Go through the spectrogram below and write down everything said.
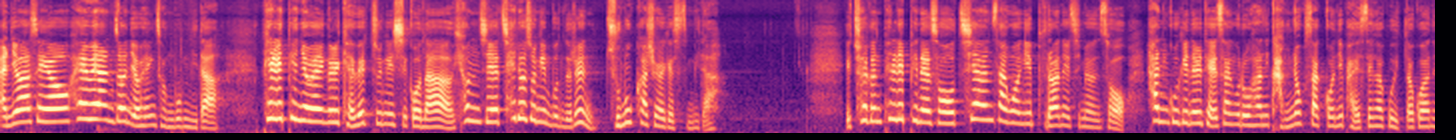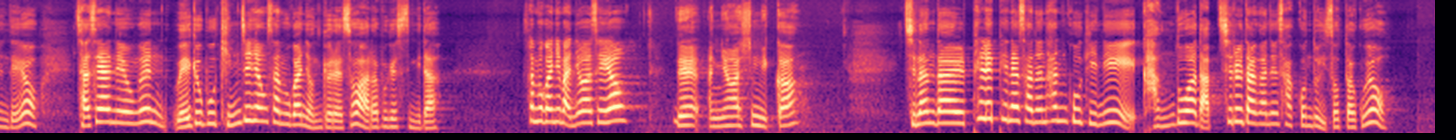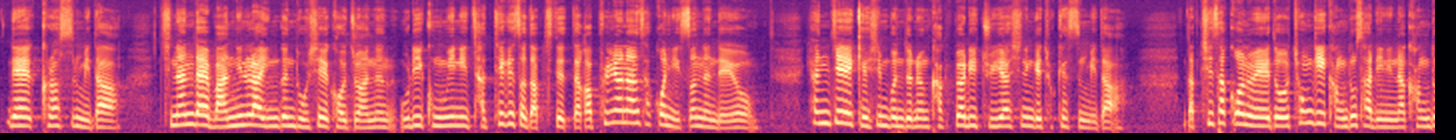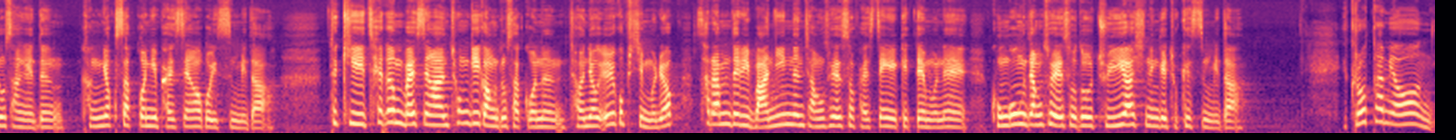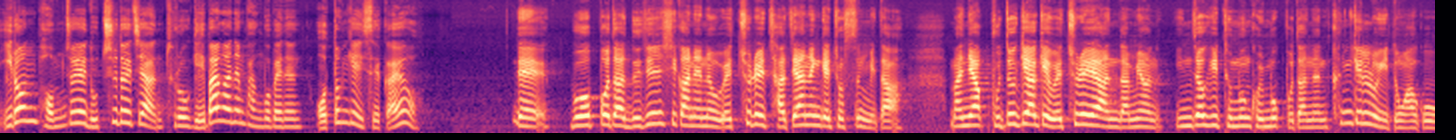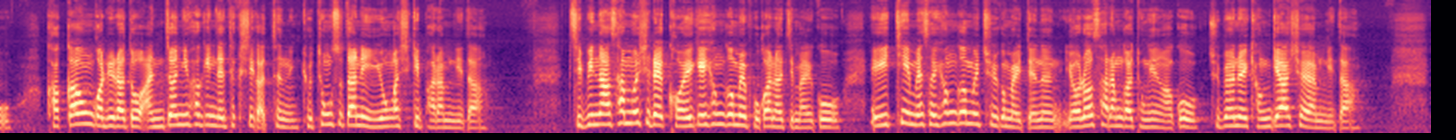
안녕하세요. 해외 안전 여행 정보입니다. 필리핀 여행을 계획 중이시거나 현지에 체류 중인 분들은 주목하셔야겠습니다. 최근 필리핀에서 치안 상황이 불안해지면서 한국인을 대상으로 한 강력 사건이 발생하고 있다고 하는데요. 자세한 내용은 외교부 김진영 사무관 연결해서 알아보겠습니다. 사무관님 안녕하세요. 네, 안녕하십니까? 지난달 필리핀에 사는 한국인이 강도와 납치를 당하는 사건도 있었다고요? 네, 그렇습니다. 지난달 마닐라 인근 도시에 거주하는 우리 국민이 자택에서 납치됐다가 풀려난 사건이 있었는데요. 현지에 계신 분들은 각별히 주의하시는 게 좋겠습니다. 납치 사건 외에도 총기 강도 살인이나 강도 상해 등 강력 사건이 발생하고 있습니다. 특히 최근 발생한 총기 강도 사건은 저녁 7시 무렵 사람들이 많이 있는 장소에서 발생했기 때문에 공공장소에서도 주의하시는 게 좋겠습니다. 그렇다면 이런 범죄에 노출되지 않도록 예방하는 방법에는 어떤 게 있을까요? 네, 무엇보다 늦은 시간에는 외출을 자제하는 게 좋습니다. 만약 부득이하게 외출해야 한다면 인적이 드문 골목보다는 큰 길로 이동하고 가까운 거리라도 안전이 확인된 택시 같은 교통수단을 이용하시기 바랍니다. 집이나 사무실에 거액의 현금을 보관하지 말고 ATM에서 현금을 출금할 때는 여러 사람과 동행하고 주변을 경계하셔야 합니다.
